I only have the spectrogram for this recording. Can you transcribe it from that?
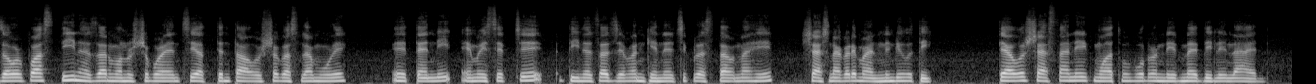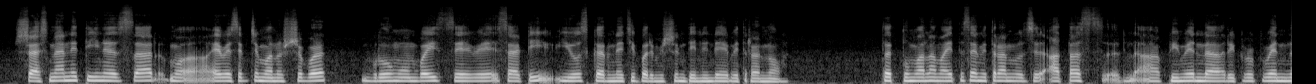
जवळपास तीन हजार मनुष्यबळांची अत्यंत आवश्यक असल्यामुळे त्यांनी एम एस एफचे तीन हजार जेवण घेण्याची प्रस्तावना हे शासनाकडे मांडलेली होती. त्यावर शासनाने एक महत्त्वपूर्ण निर्णय दिलेला आहे. शासनाने तीन हजार म एम एस एफचे मनुष्यबळ ब्रो मुंबई सेवेसाठी यूज करण्याची परमिशन दिलेली आहे मित्रांनो. तर तुम्हाला माहीतच आहे मित्रांनो आता फिमेल रिक्रुटमेंट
